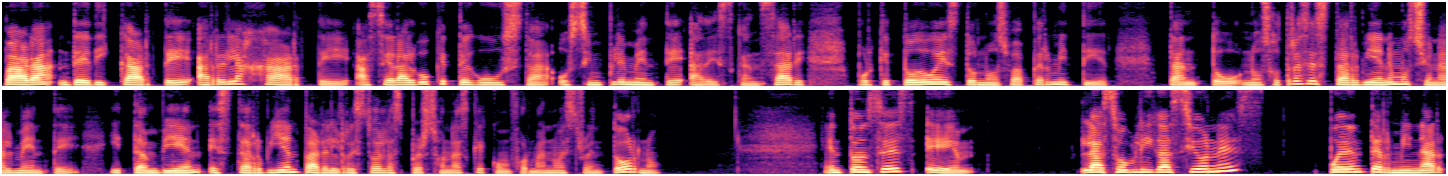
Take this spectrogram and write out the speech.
para dedicarte a relajarte, a hacer algo que te gusta o simplemente a descansar, porque todo esto nos va a permitir tanto nosotras estar bien emocionalmente y también estar bien para el resto de las personas que conforman nuestro entorno. Entonces, eh, las obligaciones pueden terminar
